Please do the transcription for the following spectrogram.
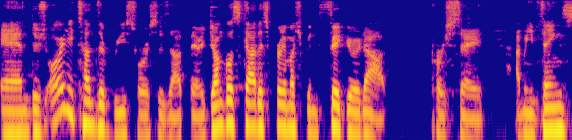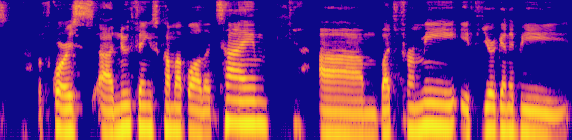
and there's already tons of resources out there. Jungle Scout has pretty much been figured out, per se. I mean, things, of course, uh, new things come up all the time. Um, but for me, if you're going to be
